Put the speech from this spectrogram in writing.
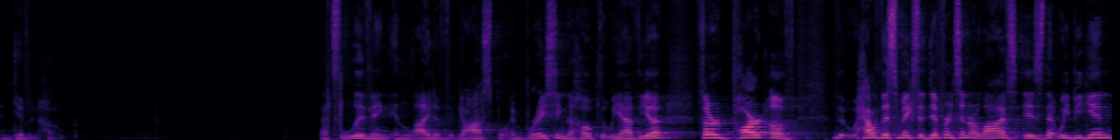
and given hope. That's living in light of the gospel, embracing the hope that we have. The uh, third part of how this makes a difference in our lives is that we begin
